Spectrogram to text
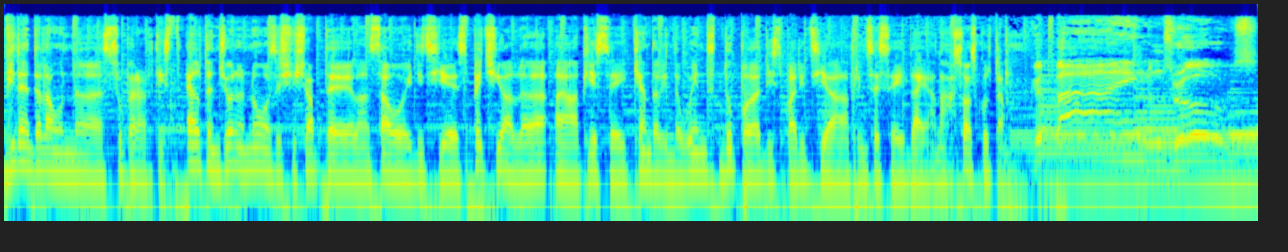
Vine de la un uh, super artist Elton John în 97 lansa o ediție specială A piesei Candle in the Wind după dispariția prințesei Diana. Să o ascultăm. Goodbye, England's rose.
